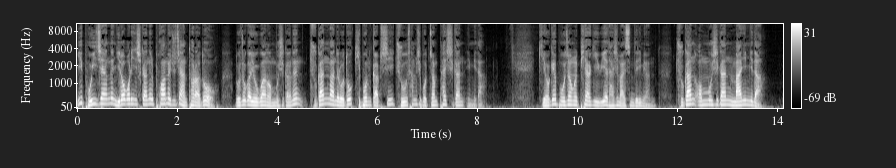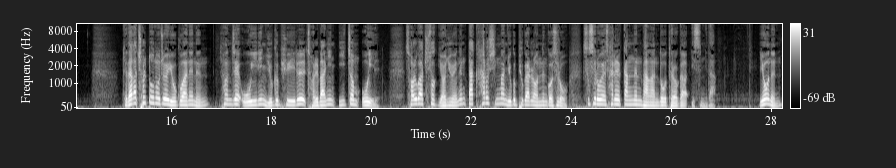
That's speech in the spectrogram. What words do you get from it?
이 보이지 않는 잃어버린 시간을 포함해주지 않더라도 노조가 요구한 업무 시간은 주간만으로도 기본값이 주 35.8시간입니다. 기억의 보정을 피하기 위해 다시 말씀드리면 주간 업무 시간 만입니다. 게다가 철도 노조의 요구 안에는 현재 5일인 유급 휴일을 절반인 2.5일, 설과 추석 연휴에는 딱 하루씩만 유급 휴가를 얻는 것으로 스스로의 살을 깎는 방안도 들어가 있습니다. 이호는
